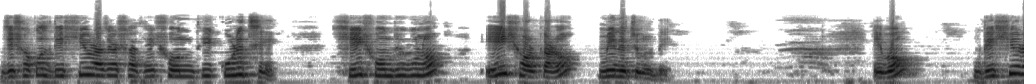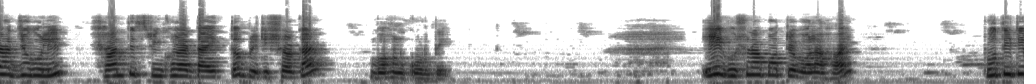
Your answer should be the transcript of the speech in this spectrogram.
যে সকল দেশীয় রাজার সাথে সন্ধি করেছে, সেই সন্ধিগুলো এই সরকারও মেনে চলবে। এবং দেশীয় রাজ্যগুলির শান্তি শৃঙ্খলার দায়িত্ব ব্রিটিশ সরকার বহন করবে। এই ঘোষণাপত্রে বলা হয়, প্রতিটি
